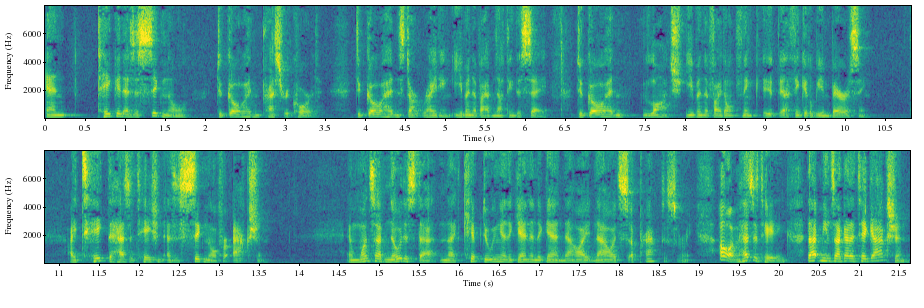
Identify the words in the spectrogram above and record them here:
and take it as a signal to go ahead and press record, to go ahead and start writing, even if I have nothing to say, to go ahead and launch, even if I don't think it, I think it'll be embarrassing. I take the hesitation as a signal for action. And once I've noticed that and I keep doing it again and again, now I now it's a practice for me. Oh, I'm hesitating. That means I got to take action.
